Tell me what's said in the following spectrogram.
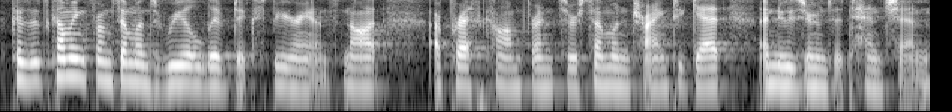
because it's coming from someone's real lived experience, not a press conference or someone trying to get a newsroom's attention.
